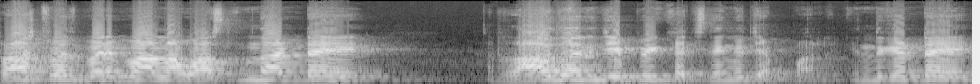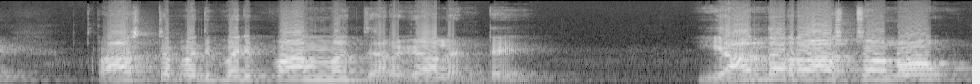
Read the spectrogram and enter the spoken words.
రాష్ట్రపతి పరిపాలన వస్తుందంటే రాదు అని చెప్పి ఖచ్చితంగా చెప్పాలి. ఎందుకంటే రాష్ట్రపతి పరిపాలన జరగాలంటే ఈ ఆంధ్ర రాష్ట్రంలో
